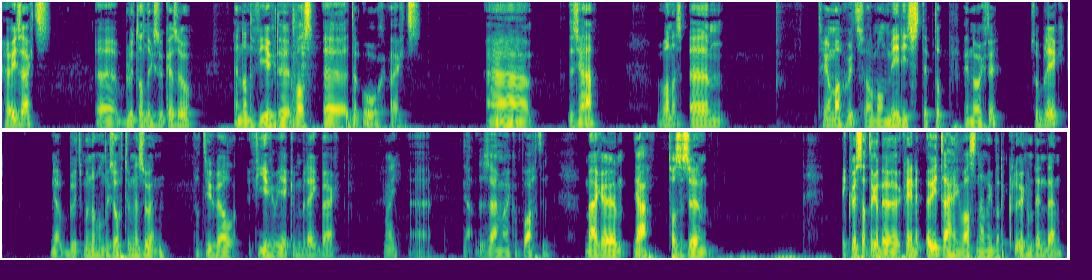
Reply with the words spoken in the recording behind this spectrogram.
huisarts, eh, bloedonderzoek en zo. En dan de vierde was de oogarts. Eh, Dus ja, Wannes, ehm het ging allemaal goed, allemaal medisch tip-top in orde, zo bleek. Ja, bloed moet nog onderzocht worden en zo, en dat duurt wel vier weken blijkbaar. Mai. Ja, dus daar mag ik op wachten. Maar ehm, ja, het was dus... ehm, ik wist dat er een eh, kleine uitdaging was, namelijk dat ik kleurenblind ben.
